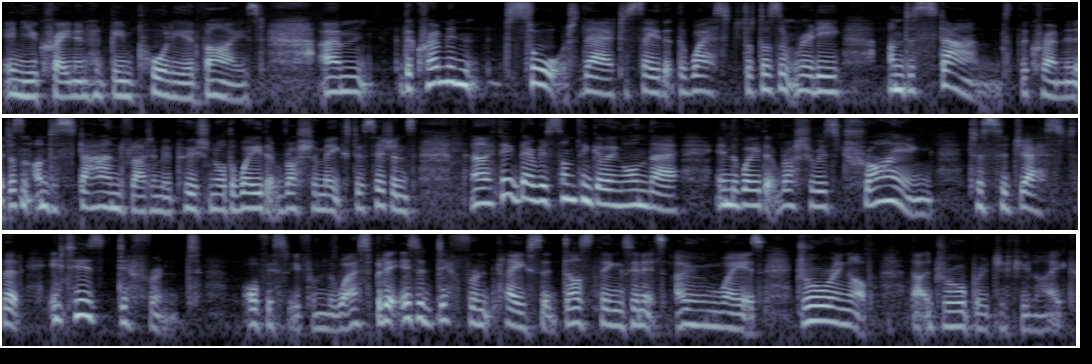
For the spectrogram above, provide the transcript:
in Ukraine and had been poorly advised. Um, the Kremlin sought there to say that the West doesn't really understand the Kremlin. It doesn't understand Vladimir Putin or the way that Russia makes decisions. And I think there is something going on there in the way that Russia is trying to suggest that it is different obviously from the West, but it is a different place that does things in its own way. It's drawing up that drawbridge, if you like.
